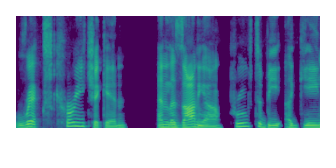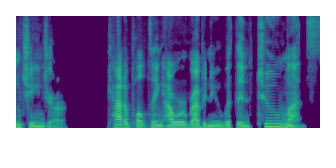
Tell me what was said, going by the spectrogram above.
Rick's curry chicken and lasagna proved to be a game changer, catapulting our revenue within two months.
